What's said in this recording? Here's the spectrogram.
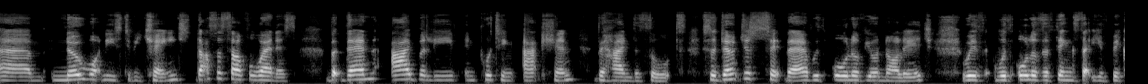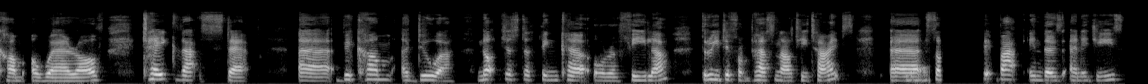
Um, know what needs to be changed. That's a self awareness. But then I believe in putting action behind the thoughts. So don't just sit there with all of your knowledge, with, with all of the things that you've become aware of. Take that step uh, become a doer, not just a thinker or a feeler. Three different personality types. Uh, yeah. Some sit back in those energies,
